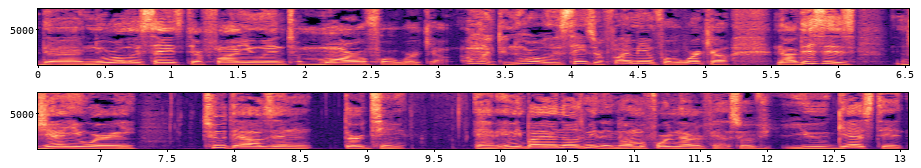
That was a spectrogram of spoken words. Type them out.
the New Orleans Saints, they're flying you in tomorrow for a workout. I'm like, the New Orleans Saints are flying me in for a workout. Now, this is January 2013. And anybody that knows me, they know I'm a 49er fan. So if you guessed it,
